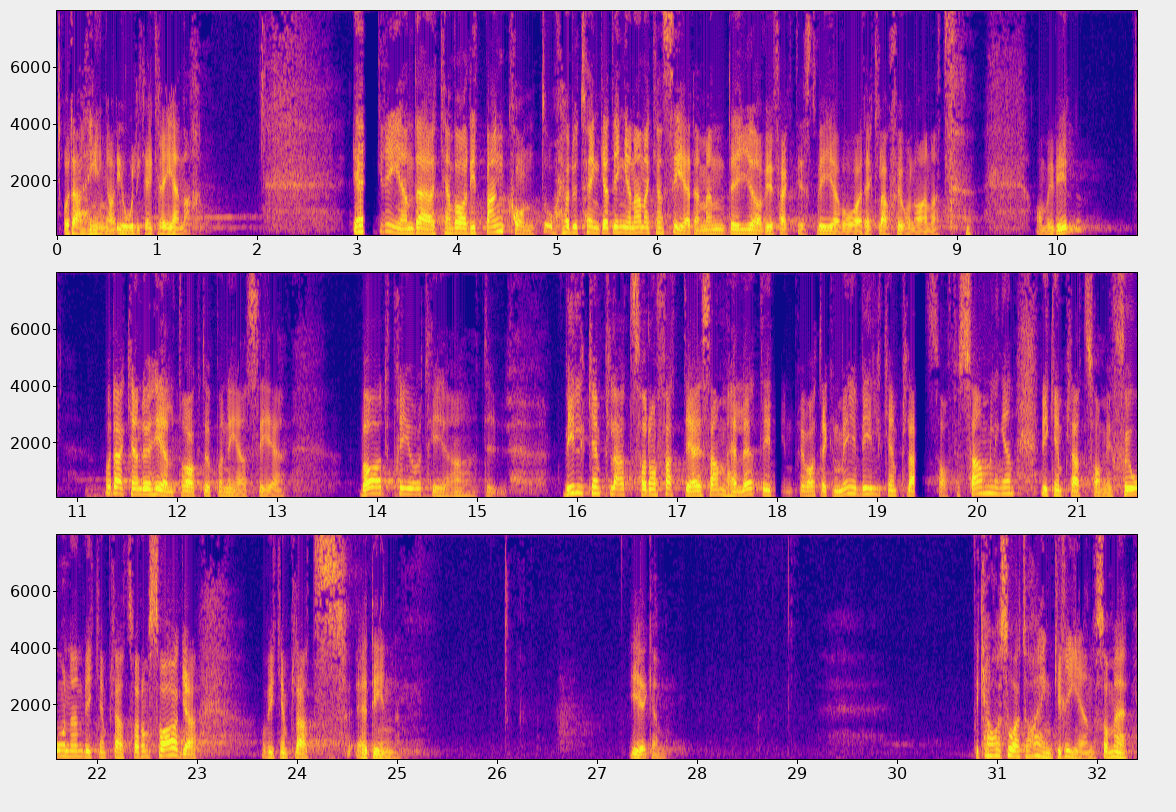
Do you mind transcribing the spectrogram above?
Och där hänger olika grenar. En gren där kan vara ditt bankkonto. Ja, du tänker att ingen annan kan se det, men det gör vi faktiskt via våra deklarationer och annat om vi vill. Och där kan du helt rakt upp och ner se vad prioriterar du? Vilken plats har de fattiga i samhället, i din privatekonomi? Vilken plats har församlingen? Vilken plats har missionen? Vilken plats har de svaga? Och vilken plats är din egen? Det kanske är så att du har en gren som är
